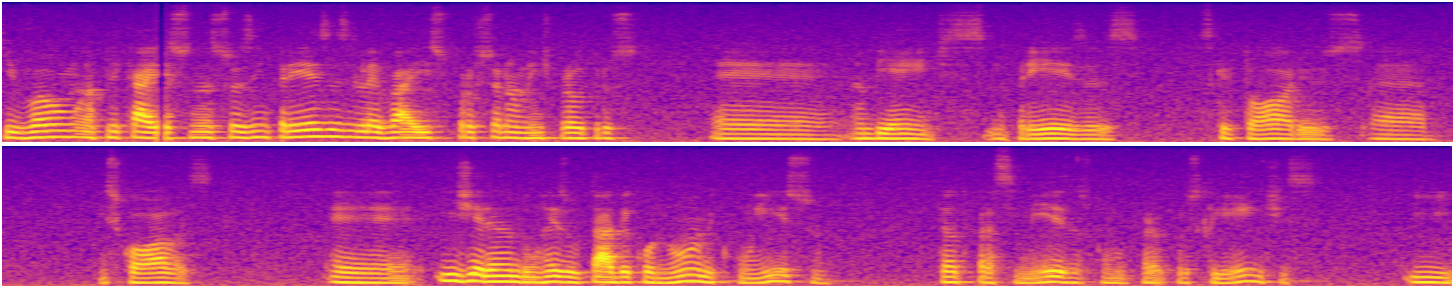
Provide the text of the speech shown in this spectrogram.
que vão aplicar isso nas suas empresas e levar isso profissionalmente para outros é, ambientes, empresas, escritórios, é, escolas, é, e gerando um resultado econômico com isso, tanto para si mesmos como para, os clientes, e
